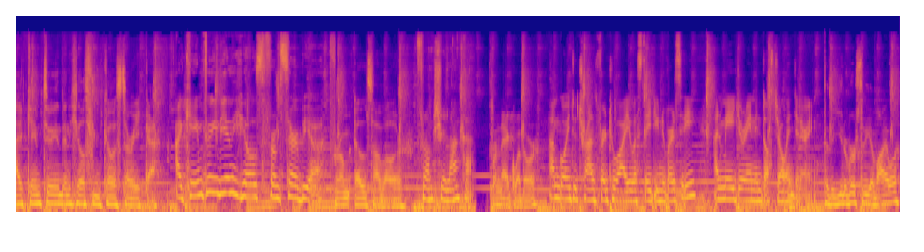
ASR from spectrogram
I came to Indian Hills from Costa Rica. I came to Indian Hills from Serbia. From El Salvador. From Sri Lanka. From Ecuador. I'm going to transfer to Iowa State University and major in industrial engineering. To the University of Iowa,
